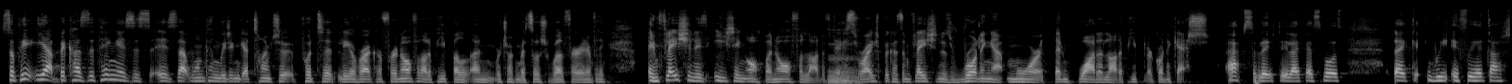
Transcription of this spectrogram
So yeah, because the thing is, is, is that one thing we didn't get time to put to Leo Varadkar for an awful lot of people, and we're talking about social welfare and everything. Inflation is eating up an awful lot of this, mm. right? Because inflation is running at more than what a lot of people are going to get. Absolutely. Like I suppose, like we, if we had got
